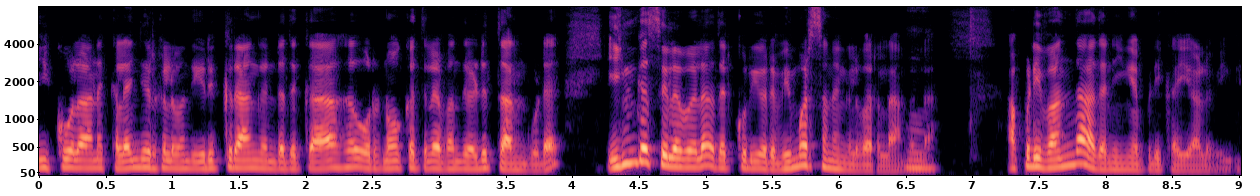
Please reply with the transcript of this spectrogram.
ஈக்குவலான கலைஞர்கள் வந்து இருக்கிறாங்கன்றதுக்காக ஒரு நோக்கத்துல வந்து எடுத்தாங்க கூட இங்க சில வேளை அதற்குரிய ஒரு விமர்சனங்கள் வரலாம்ல அப்படி வந்தா அதை நீங்க எப்படி கையாளுவீங்க?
